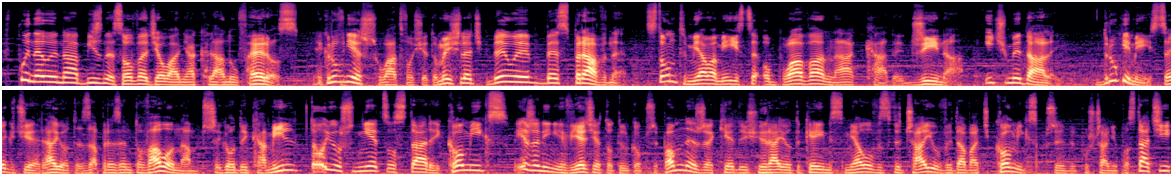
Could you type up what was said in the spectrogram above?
wpłynęły na biznesowe działania klanu Feroz. Jak również, łatwo się domyśleć, były bezprawne. Stąd miała miejsce obława na kadę Jeana. Idźmy dalej. Drugie miejsce, gdzie Riot zaprezentowało nam przygody Kamil, to już nieco stary komiks. Jeżeli nie wiecie, to tylko przypomnę, że kiedyś Riot Games miało w zwyczaju wydawać komiks przy wypuszczaniu postaci.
